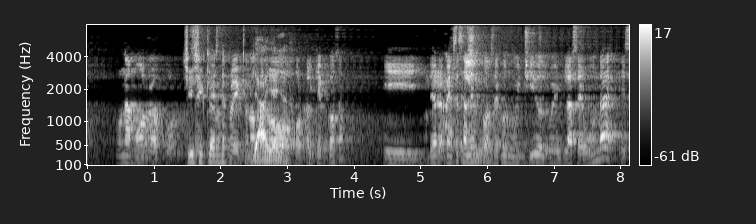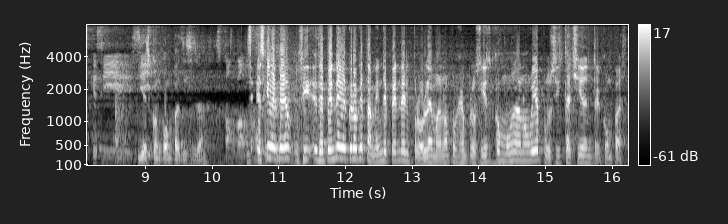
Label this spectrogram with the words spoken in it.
una morra o por Sí, sé sí, que claro. este proyecto no Ya, jaló ya, ya. o por cualquier cosa? Y de repente Ah, salen chido. consejos muy chidos, güey. La segunda es que sí. sí Y es con compas, dices, ¿ah? es con compas. Es que dep- sí, depende, yo creo que también depende del problema, ¿no? Por ejemplo, si es como una novia, pues sí está chido entre compas.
